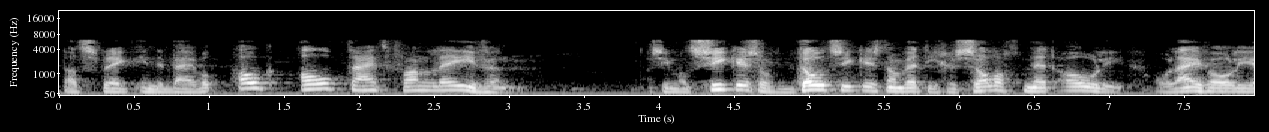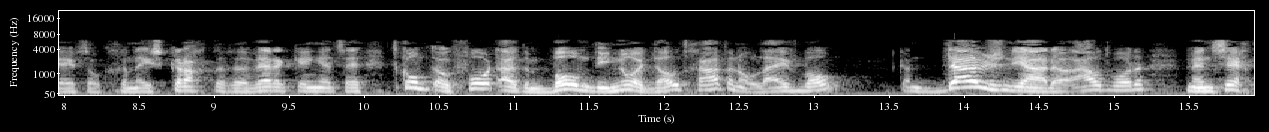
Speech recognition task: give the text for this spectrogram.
dat spreekt in de Bijbel ook altijd van leven. Als iemand ziek is of doodziek is, dan werd hij gezalfd met olie. Olijfolie heeft ook geneeskrachtige werking. Het komt ook voort uit een boom die nooit doodgaat, een olijfboom. Het kan duizenden jaren oud worden. Men zegt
